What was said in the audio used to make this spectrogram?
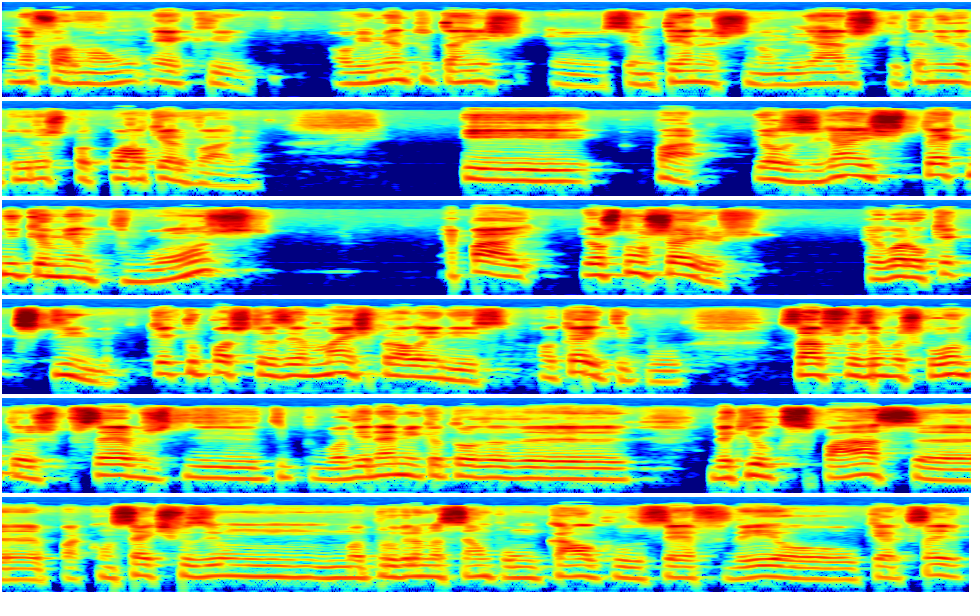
na Fórmula 1 é que, obviamente, tu tens uh, centenas, se não milhares, de candidaturas para qualquer vaga. E, pá, eles gajos tecnicamente bons, epá, eles estão cheios. Agora, o que é que distingue? O que é que tu podes trazer mais para além disso? Ok, tipo, sabes fazer umas contas, percebes de, tipo, a dinâmica toda de, daquilo que se passa, pá, consegues fazer um, uma programação para um cálculo de CFD ou o que quer que seja,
